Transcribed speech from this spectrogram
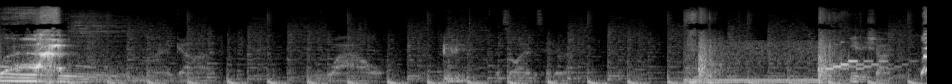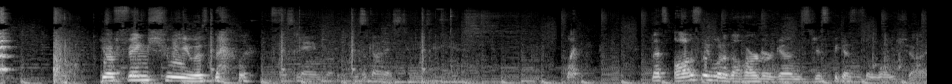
Oh my god. Wow. That's all I have to say to that. Easy shot. What? Your feng shui was balanced. This game, this gun is too easy to use. What? That's honestly one of the harder guns just because it's a one-shot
